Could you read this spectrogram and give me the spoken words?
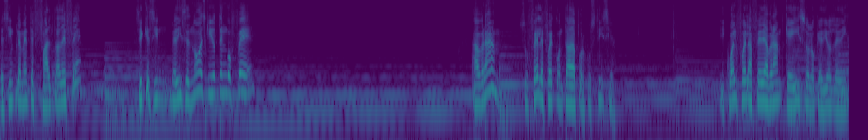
es simplemente falta de fe. Así que si me dices, no, es que yo tengo fe. Abraham, su fe le fue contada por justicia. ¿Y cuál fue la fe de Abraham? Que hizo lo que Dios le dijo.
